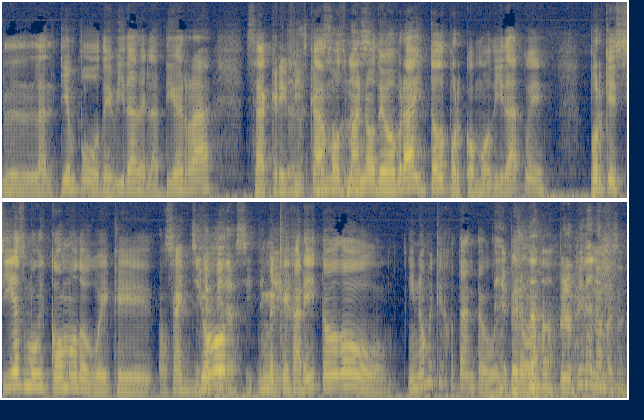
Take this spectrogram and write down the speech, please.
el tiempo de vida de la tierra, sacrificamos mano de obra y todo por comodidad, güey. Porque sí es muy cómodo, güey, que, o sea, Sí, yo que pidas me llegue. quejaré y todo, y no me quejo tanto, güey, pero, Pero pide en Amazon.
